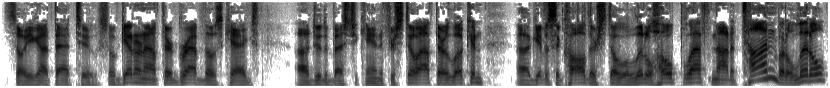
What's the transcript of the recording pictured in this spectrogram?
So you got that too. So get on out there, grab those kegs, uh, do the best you can. If you're still out there looking, uh, give us a call. There's still a little hope left, not a ton, but a little,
